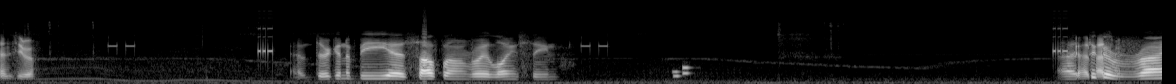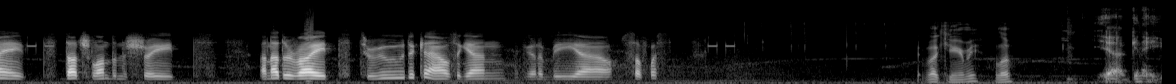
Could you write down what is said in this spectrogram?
10-0. They're gonna be uh, southbound Roy Lowenstein. Uh, ahead, took a Pastor. right, Dutch London Street, another right through the canals again. Gonna be uh, southwest. What, can you hear me? Hello? Yeah, can I?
